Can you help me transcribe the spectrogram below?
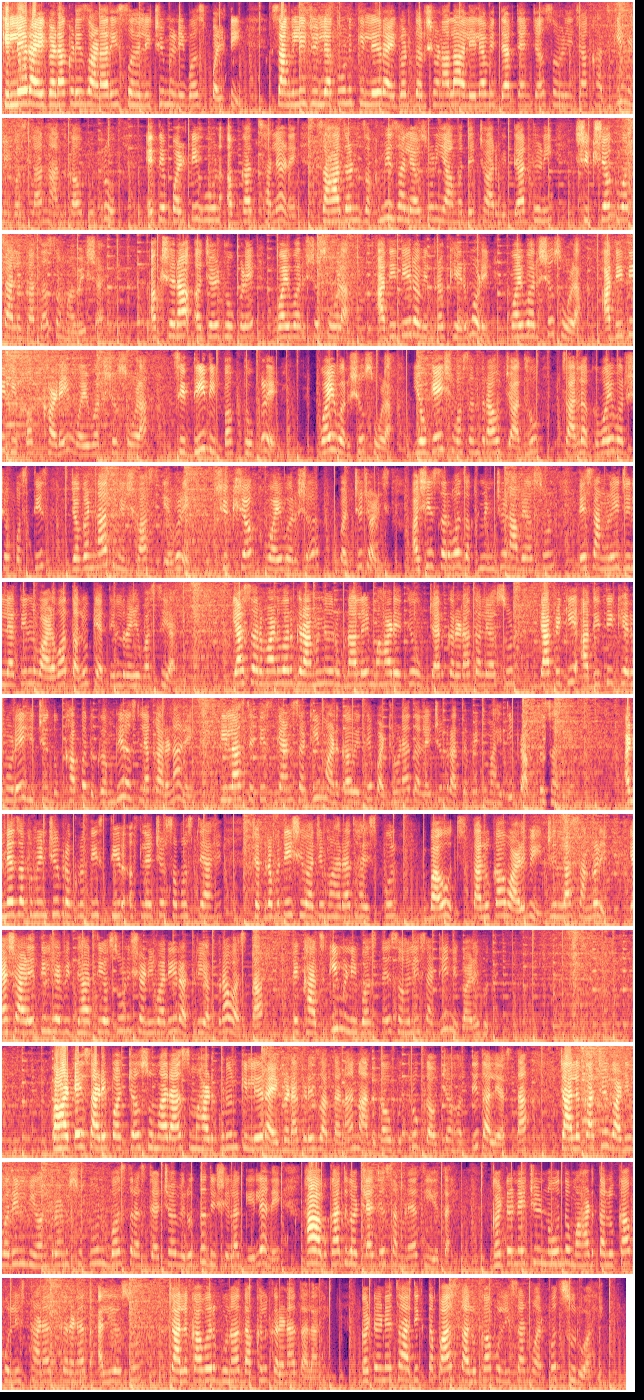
किल्ले रायगडाकडे जाणारी सहलीची मिनी बस पलटी. सांगली जिल्ह्यातून किल्ले रायगड दर्शनाला आलेल्या विद्यार्थ्यांच्या सहलीच्या खाजगी मिनी बसला नांदगाव बुद्रुक येथे पलटी होऊन अपघात झाल्याने सहा जण जखमी झाले असून यामध्ये चार विद्यार्थिनी शिक्षक व चालकाचा समावेश आहे. अक्षरा अजय ठोकळे वय वर्ष सोळा आदिती रवींद्र खेरमोडे वय वर्ष सोळा आदिती दीपक खाडे वय वर्ष सोळा सिद्धी दीपक ठोकळे वय वर्ष सोळा. योगेश वसंतराव जाधव चालक वय वर्ष पस्तीस जगन्नाथ विश्वास येवळे शिक्षक वय वर्ष पंचेचाळीस. अशी सर्व जखमींची नावे असून ते सांगली जिल्ह्यातील वाळवा तालुक्यातील रहिवासी आहेत. या सर्वांवर ग्रामीण रुग्णालय महाड येथे उपचार करण्यात आले असून त्यापैकी आदिती खेरमुडे हिची दुखापत गंभीर असल्या कारणाने तिला सिटी स्कॅनसाठी माणगाव येथे पाठवण्यात आल्याची प्राथमिक माहिती प्राप्त झाली आहे. अन्य जखमींची प्रकृती स्थिर असल्याचे समजते आहे. छत्रपती शिवाजी महाराज हायस्कूल बाऊच तालुका वाळवी जिल्हा सांगली या शाळेतील हे विद्यार्थी असून शनिवारी रात्री अकरा वाजता ते खाजगी मिनी बसने सहलीसाठी निघाले होते. पहाटे साडेपाचच्या सुमारास महाडकडून किल्ले रायगडाकडे जाताना नांदगाव बुद्रुक गावच्या हद्दीत आले असता चालकाचे गाडीवरील नियंत्रण सुटून बस रस्त्याच्या विरुद्ध दिशेला गेल्याने हा अपघात घडल्याचे सांगण्यात येत आहे. घटनेची नोंद महाड तालुका पोलीस ठाण्यात करण्यात आली असून चालकावर गुन्हा दाखल करण्यात आला आहे. घटनेचा अधिक तपास तालुका पोलिसांमार्फत सुरू आहे.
